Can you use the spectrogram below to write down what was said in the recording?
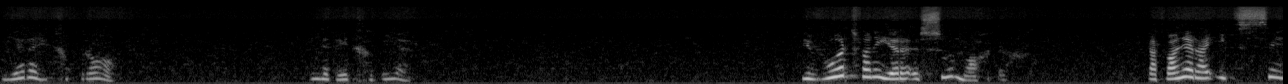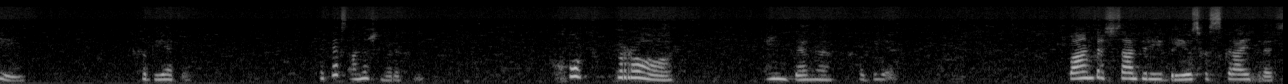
Die Here het gepraat. En dit het gebeur. Die woord van die Here is so magtig dat wanneer hy iets sê, gebeur dit. Dit is anders nodig nie. God praat en dinge gebeur. Baie interessant hoe die Hebreëus geskryf is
